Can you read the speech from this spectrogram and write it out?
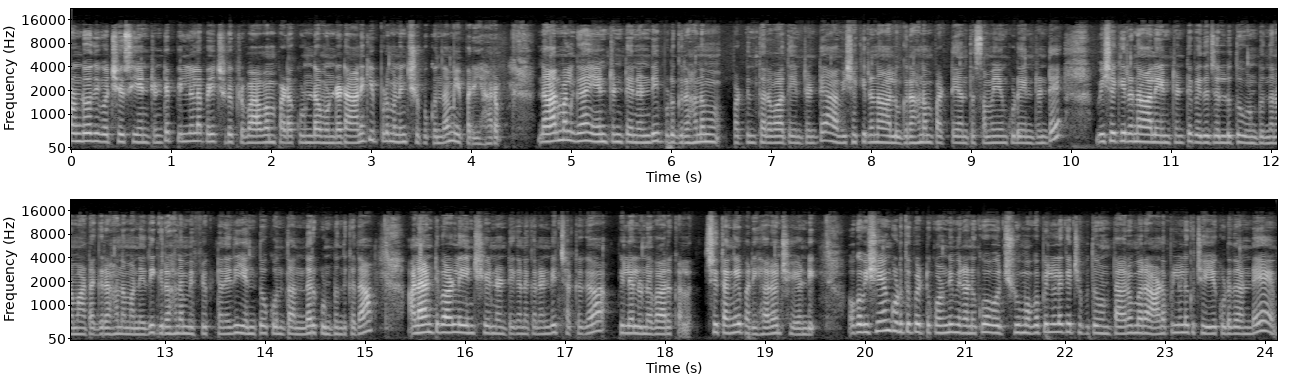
రెండోది వచ్చేసి ఏంటంటే పిల్లలపై చెడు ప్రభావం పడకుండా ఉండడానికి ఇప్పుడు మనం చెప్పుకుందాం ఈ పరిహారం. నార్మల్గా ఏంటంటేనండి ఇప్పుడు గ్రహణం పట్టిన తర్వాత ఏంటంటే ఆ విషకిరణాలు గ్రహణం పట్టేంత సమయం కూడా ఏంటంటే విషకిరణాలు ఏంటంటే వెదజల్లుతూ ఉంటుందన్నమాట. గ్రహణం అనేది గ్రహణం ఎఫెక్ట్ అనేది ఎంతో కొంత అందరికి ఉంటుంది కదా. అలాంటి వాళ్ళు ఏం చేయండి అంటే కనుకనండి చక్కగా పిల్లలు ఉన్నవారు ఖచ్చితంగా పరిహారం చేయండి. ఒక విషయం గుర్తుపెట్టుకోండి మీరు అనుకోవచ్చు మగపిల్లలకి ఆడపిల్లలకే చెబుతూ ఉంటారు. మరి ఆడపిల్లలకు చేయకూడదండే.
